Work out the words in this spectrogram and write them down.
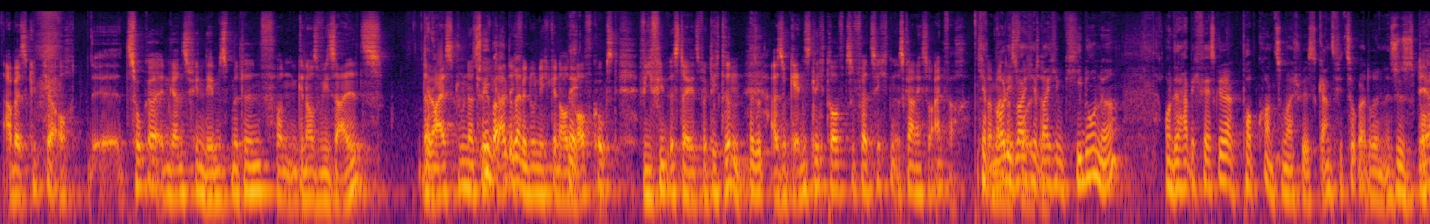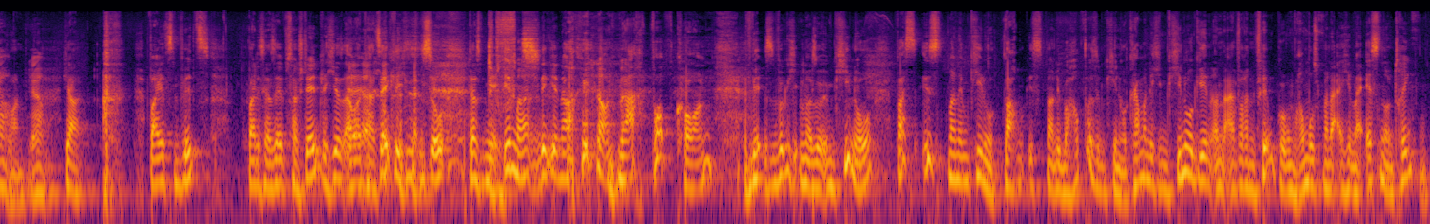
Aber es gibt ja auch äh, Zucker in ganz vielen Lebensmitteln, von, genauso wie Salz. Da Genau. weißt du natürlich gar nicht, drin. wenn du nicht genau Nee. drauf guckst, wie viel ist da jetzt wirklich drin. Also, gänzlich drauf zu verzichten, ist gar nicht so einfach. Ich habe neulich ich, war ich im Kino, ne? Und da habe ich festgestellt, Popcorn zum Beispiel ist ganz viel Zucker drin, ist süßes Ja, Popcorn. ja. ja. War jetzt ein Witz, weil es ja selbstverständlich ist, aber ja. tatsächlich ist es so, dass mir immer, genau, genau, nach Popcorn, mir ist wirklich immer so im Kino, was isst man im Kino? Warum isst man überhaupt was im Kino? Kann man nicht im Kino gehen und einfach einen Film gucken? Warum muss man da eigentlich immer essen und trinken?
